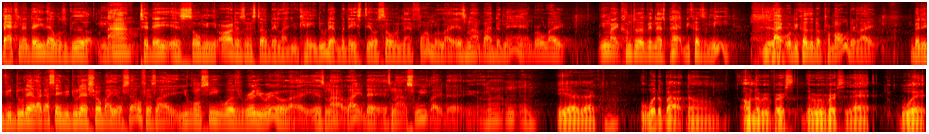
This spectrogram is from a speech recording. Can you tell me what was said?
back in the day that was good. Now today is so many artists and stuff that like you can't do that, but they still sold in that formula. Like it's not by demand, bro. Like you might come to an event that's packed because of me, Yeah. like or because of the promoter. Like, but if you do that, like I said, if you do that show by yourself, it's like you gonna see what's really real. Like it's not like that. It's not sweet like that. You know? Mm-mm. Yeah, exactly. What about um on the reverse the reverse of that? What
